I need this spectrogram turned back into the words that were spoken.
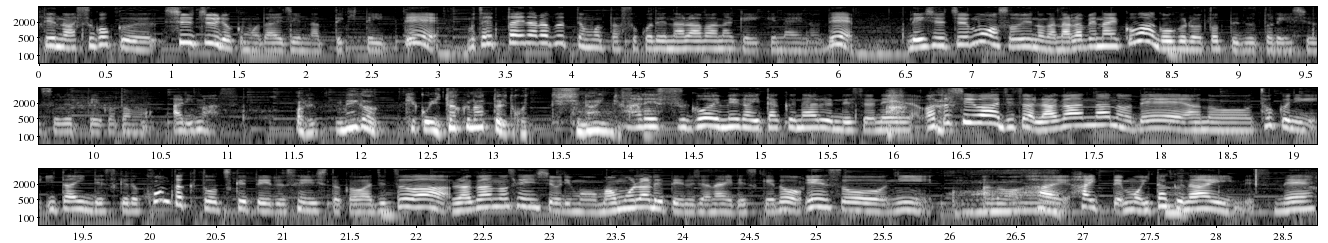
っていうのはすごく集中力も大事になってきていてもう絶対並ぶって思ったらそこで並ばなきゃいけないので練習中もそういうのが並べない子はゴーグルを取ってずっと練習するっていうこともあります。あれ目が結構痛くなったりとかしないんですか？あれすごい目が痛くなるんですよね私は実は裸眼なのであの特に痛いんですけどコンタクトをつけている選手とかは実は裸眼の選手よりも守られているじゃないですけど塩素にあの、はい、入ってもう痛くないんですね。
